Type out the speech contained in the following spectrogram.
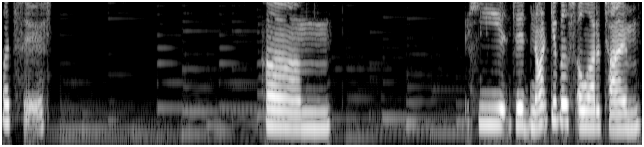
Let's see. Um... He did not give us a lot of time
